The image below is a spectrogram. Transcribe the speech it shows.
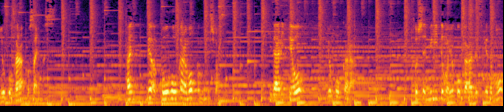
横から押さえます。はい。では後方からもお見せします。左手を横から。そして右手も横からですけども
